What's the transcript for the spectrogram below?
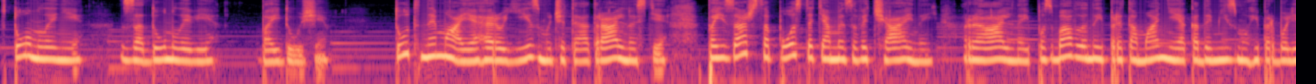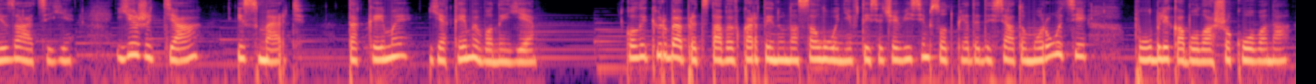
втомлені, задумливі, байдужі. Тут немає героїзму чи театральності, пейзаж за постатями звичайний, реальний, позбавлений притаманні академізму гіперболізації, є життя і смерть, такими, якими вони є. Коли Кюрбе представив картину на салоні в 1850 році, публіка була шокована.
